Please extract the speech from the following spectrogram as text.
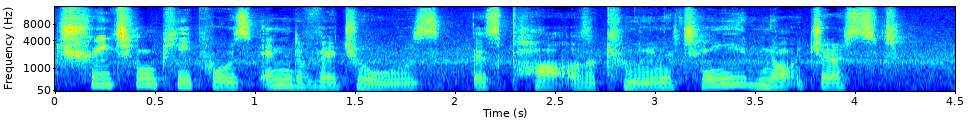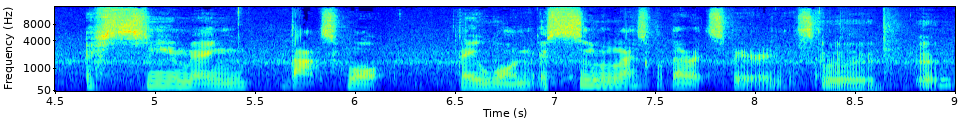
treating people as individuals as part of a community, not just assuming that's what they want, assuming mm. that's what they're experiencing. Mm.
